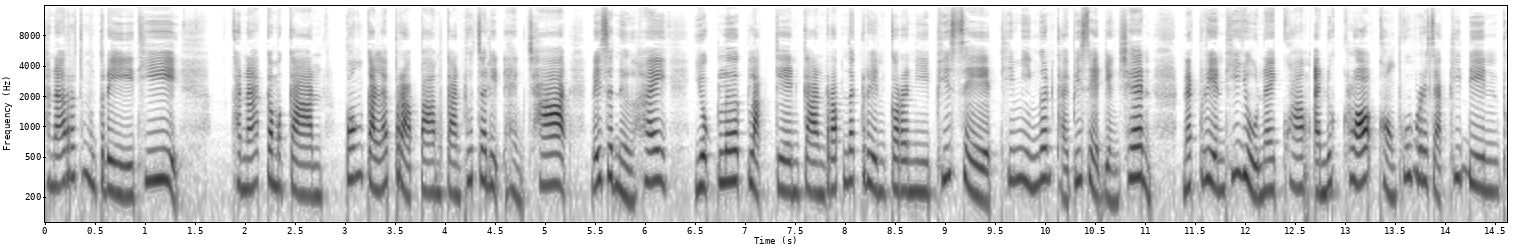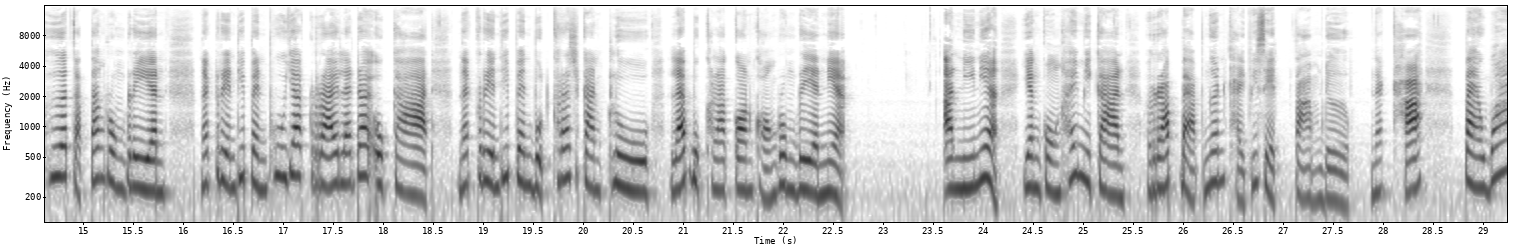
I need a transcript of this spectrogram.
คณะรัฐมนตรีที่ คณะกรรมการป้องกันและปราบปรามการทุจริตแห่งชาติ ได้เสนอให้ยกเลิกหลักเกณฑ์การรับนักเรียนกรณีพิเศษที่มีเงื่อนไขพิเศษอย่างเช่น นักเรียนที่อยู่ในความอนุเคราะห์ของผู้บริจาคที่ดินเพื่อจัดตั้งโรงเรียน นักเรียนที่เป็นผู้ยากไร้และได้โอกาส นักเรียนที่เป็นบุตรข้าราชการครู และบุคลากรของโรงเรียนเนี่ยอันนี้เนี่ยยังคงให้มีการรับแบบเงื่อนไขพิเศษตามเดิมนะคะ แต่ว่า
